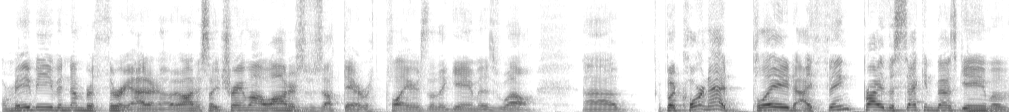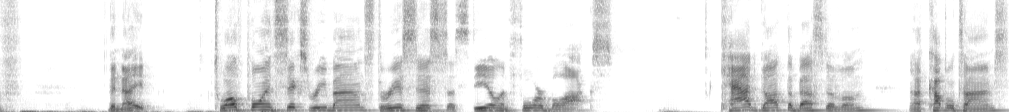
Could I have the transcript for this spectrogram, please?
or maybe even number three. I don't know. Honestly, Tremont Waters was up there with players of the game as well. Uh, but Kornet played, I think, probably the second best game of the night. 12 points, six rebounds, three assists, a steal, and four blocks. KAT got the best of him a couple times,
